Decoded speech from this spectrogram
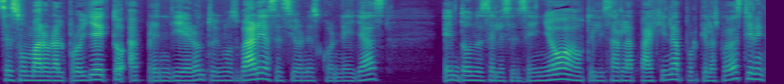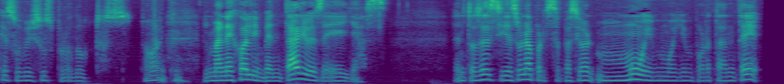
Se sumaron al proyecto, aprendieron, tuvimos varias sesiones con ellas en donde se les enseñó a utilizar la página porque las pruebas tienen que subir sus productos. El manejo del inventario es de ellas. Entonces sí es una participación muy, muy importante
